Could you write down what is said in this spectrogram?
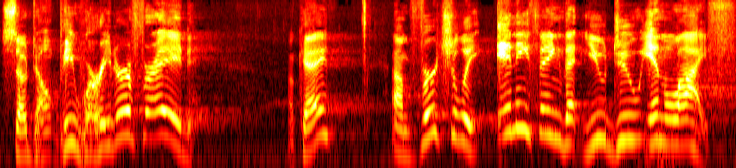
So don't be worried or afraid. Okay? Um, virtually anything that you do in life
